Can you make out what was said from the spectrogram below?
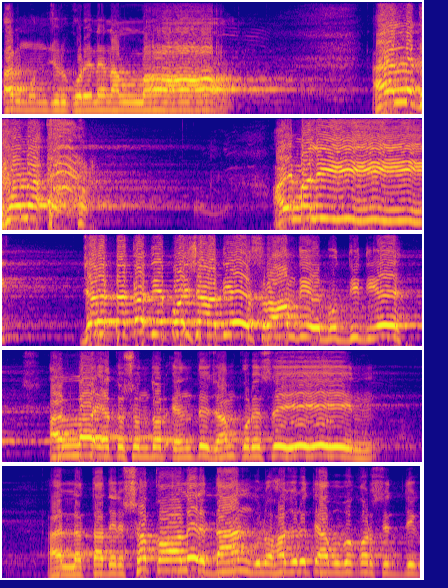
আর মঞ্জুর করে নেন আল্লাহ। আয় মালিক যারা টাকা দিয়ে, পয়সা দিয়ে, শ্রম দিয়ে, বুদ্ধি দিয়ে আল্লাহ এত সুন্দর এন্তেজাম করেছেন। আল্লাহ তাদের সকলের দানগুলো হজরতে আবু বকর সিদ্দিক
